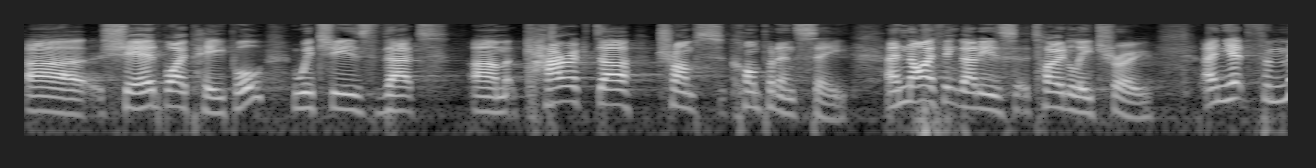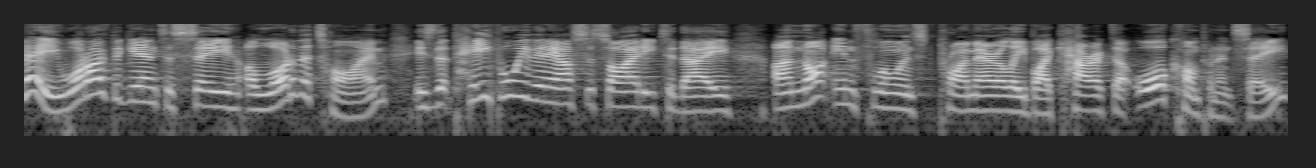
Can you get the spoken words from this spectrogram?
uh, shared by people, which is that um, character trumps competency. And I think that is totally true. And yet, for me, what I've begun to see a lot of the time is that people within our society today are not influenced primarily by character or competency,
